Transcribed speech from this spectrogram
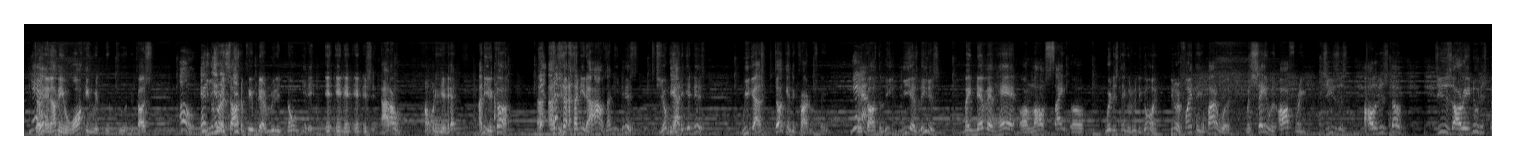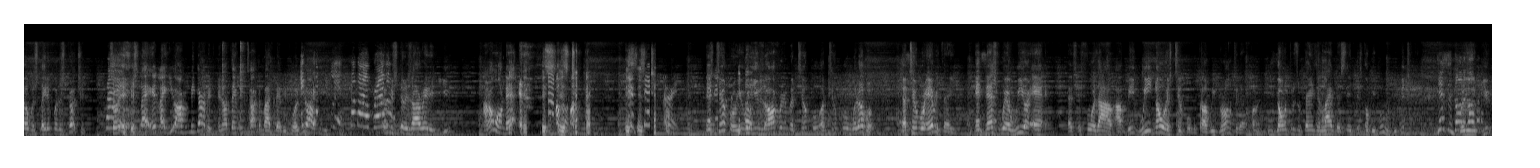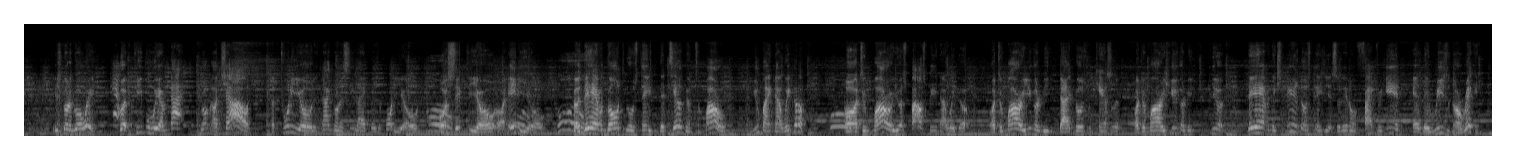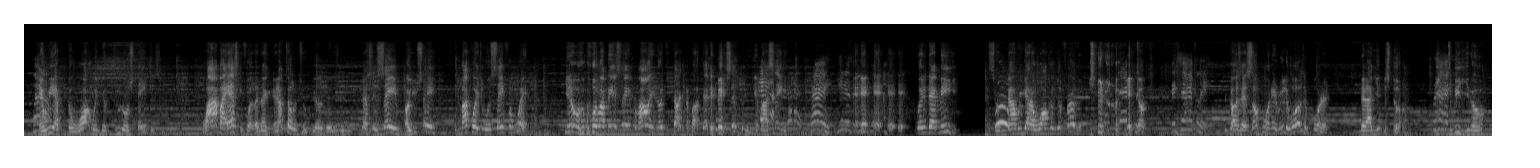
yeah. So, and I mean, walking with them through it because Oh, and, you're going to talk to people that really don't get it. And, and, and, I don't, I don't want to hear that. I need a car. I, I, I need a house. I need this. Show me Yeah. how to get this. We got stuck in the cardinal state yeah. because the lead, we as leaders may never have had or lost sight of where this thing was really going. You know, the funny thing about it was when Satan was offering Jesus all of this stuff, Jesus already knew this stuff was slated for destruction. Right. So it's like it's like you offering me garbage, and I think we talked about that before. You offer me Come on, brother. garbage that is already you. I don't want that. It's it's temporal. It's, it's temporal. It's temporal. He, was- he was offering him a temple, a temple, whatever, a temple, everything, and that's where we are at as, as far as our our be. We know it's temple because we've grown to that point. We've gone through some things in life that said this gonna be moved eventually. This is going to go away. you- it's gonna go away. Yeah. But people who have not grown, a child, a 20 year old is not gonna see life as a 40 year old or a 60 year old or 80 year old because they haven't gone through those things that tell them tomorrow you might not wake up. Or tomorrow your spouse may not wake up. Or tomorrow you're going to be diagnosed with cancer. Or tomorrow you're going to be you know they haven't experienced those things yet so they don't factor in as they reason or reckon and we have to walk with them through those stages. Why am i asking for it? And I, told the truth the other day just is saved are you saved? My question was saved from what you know, what am I being saved from? I don't even know what you're talking about. That didn't make sense to me. Am I Yeah, saved? Right. right. You just, Eh, eh, eh, what did that mean? So Woo. now we got to walk a little further, you know, you know, exactly. because at some point it really was important that I get the stuff. Right. To me, you know.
